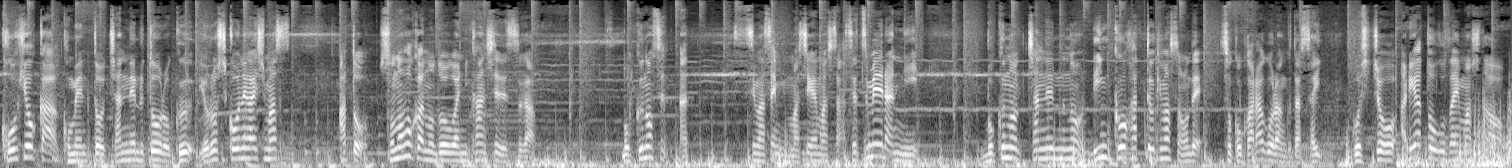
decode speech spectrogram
高評価コメントチャンネル登録よろしくお願いしますあとその他の動画に関してですが僕のせあすいません間違えました。説明欄に僕のチャンネルのリンクを貼っておきますのでそこからご覧ください。ご視聴ありがとうございました。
